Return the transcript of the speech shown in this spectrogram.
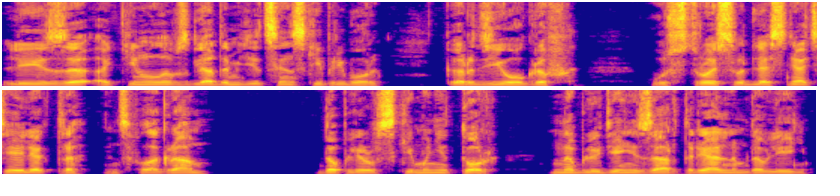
Лиза окинула взглядом медицинские приборы. Кардиограф, устройство для снятия электроэнцефалограмм, доплеровский монитор, наблюдение за артериальным давлением.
